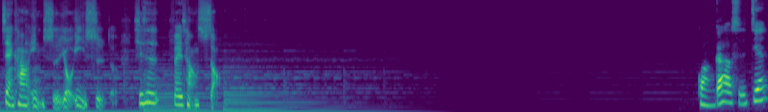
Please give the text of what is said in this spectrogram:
健康饮食有意识的，其实非常少。广告时间，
